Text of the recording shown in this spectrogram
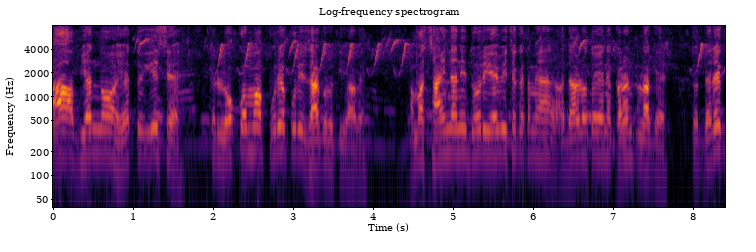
આ અભિયાનનો હેતુ એ છે કે લોકોમાં પૂરેપૂરી જાગૃતિ આવે. આમાં સાયનાની દોરી એવી છે કે તમે અદાડો તો એને કરંટ લાગે. તો દરેક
